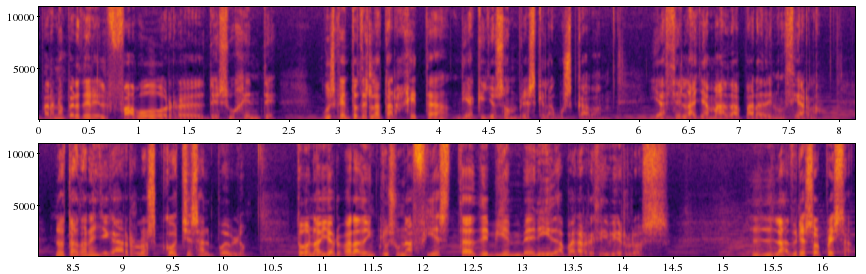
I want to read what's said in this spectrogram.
para no perder el favor eh, de su gente. Busca entonces la tarjeta de aquellos hombres que la buscaban y hace la llamada para denunciarla. No tardan en llegar los coches al pueblo. Tom había preparado incluso una fiesta de bienvenida para recibirlos. La dura sorpresa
